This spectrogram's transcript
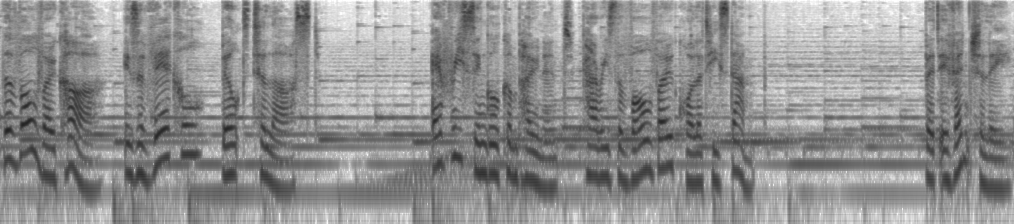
The Volvo car is a vehicle built to last. Every single component carries the Volvo quality stamp. But eventually,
